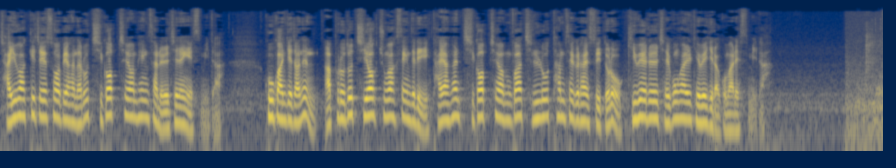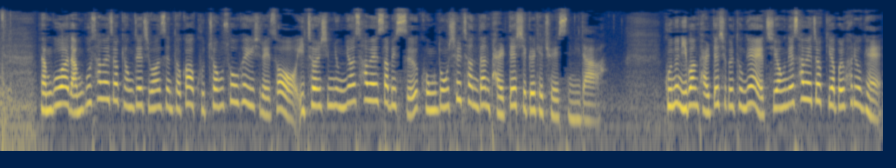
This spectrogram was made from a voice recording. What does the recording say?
자유학기제 수업의 하나로 직업체험 행사를 진행했습니다. 고 관계자는 앞으로도 지역 중학생들이 다양한 직업 체험과 진로 탐색을 할 수 있도록 기회를 제공할 계획이라고 말했습니다. 남구와 남구 사회적 경제 지원센터가 구청 소회의실에서 2016년 사회서비스 공동 실천단 발대식을 개최했습니다. 군은 이번 발대식을 통해 지역 내 사회적 기업을 활용해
